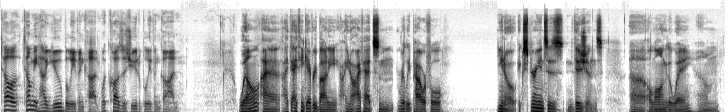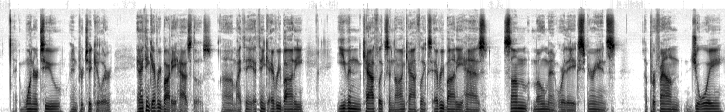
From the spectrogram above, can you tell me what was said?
Tell tell me how you believe in God. What causes you to believe in God? Well, I, I, th- I think everybody, you know, I've had some really powerful, you know, experiences, and visions uh, along the way, um, one or two in particular, and I think everybody has those. Um, I think I think everybody, even Catholics and non-Catholics, everybody has some moment where they experience a profound joy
